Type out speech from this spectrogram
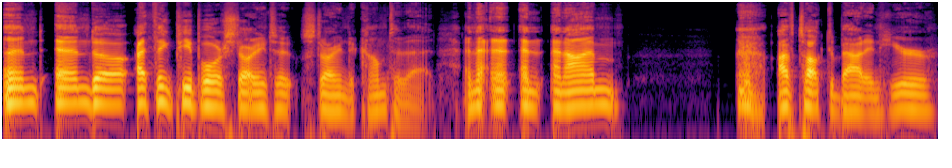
And and uh, I think people are starting to starting to come to that. And and and, and I'm I've talked about in here.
